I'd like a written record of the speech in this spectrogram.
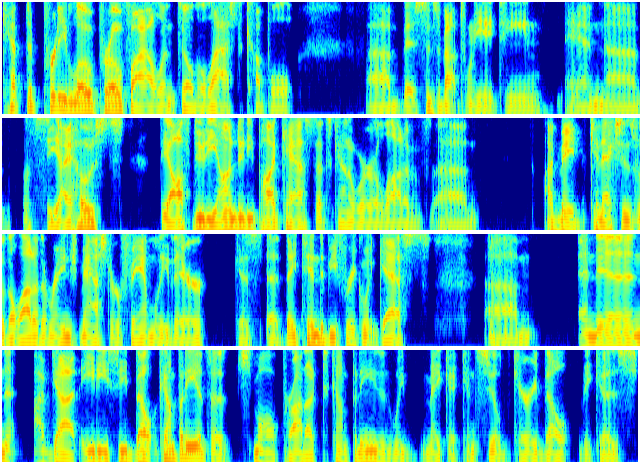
kept a pretty low profile until the last couple uh since about 2018 and uh let's see i host the off duty on duty podcast. That's kind of where a lot of um i've made connections with a lot of the Rangemaster family there because uh, they tend to be frequent guests. Mm-hmm. um and then I've got EDC Belt Company. It's a small product company. We make a concealed carry belt because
